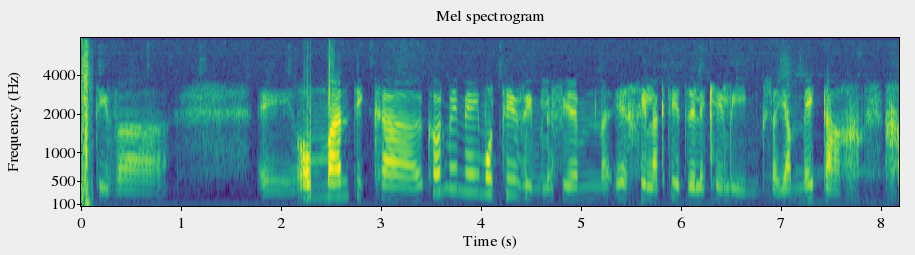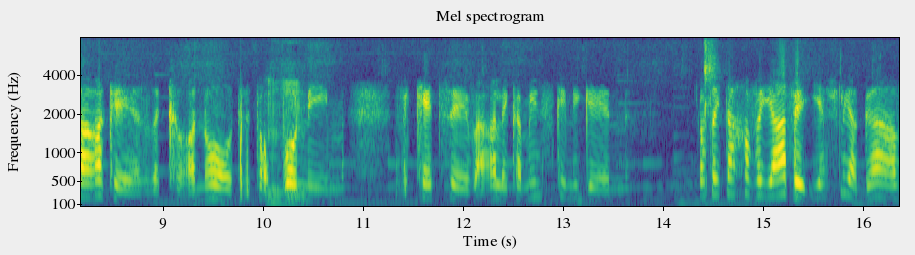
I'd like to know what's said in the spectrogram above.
מוטיב הרומנטיקה, כל מיני מוטיבים, לפיהם אה, חילקתי את זה לכלים. כשהיה מתח, חרקה, אז קרנות וטרומבונים וקצב, ארלה קמינסקי ניגן. זאת הייתה חוויה, ויש לי אגב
